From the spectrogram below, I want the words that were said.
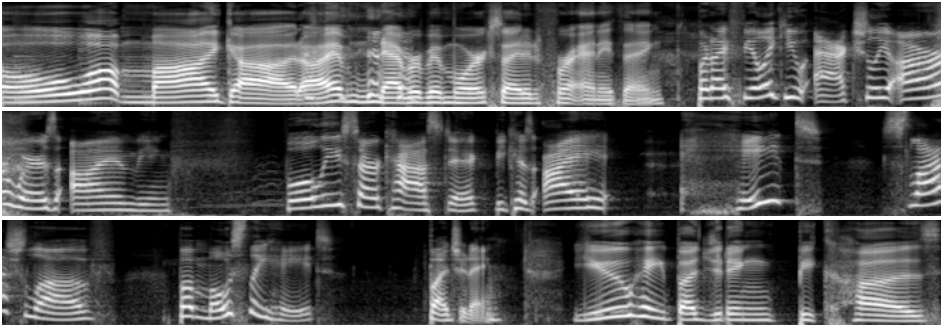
Oh my god. I have never been more excited for anything. But I feel like you actually are, whereas I am being fully sarcastic because I hate slash love, but mostly hate budgeting. You hate budgeting because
